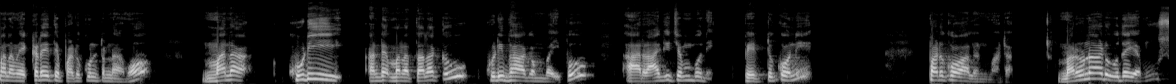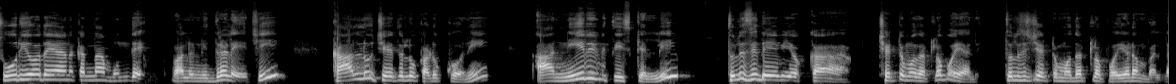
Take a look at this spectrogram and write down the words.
మనం ఎక్కడైతే పడుకుంటున్నామో మన కుడి అంటే మన తలకు కుడి భాగం వైపు ఆ రాగి చెంబుని పెట్టుకొని పడుకోవాలన్నమాట. మరునాడు ఉదయం సూర్యోదయానికన్నా ముందే వాళ్ళు నిద్ర లేచి కాళ్ళు చేతులు కడుక్కొని ఆ నీరుని తీసుకెళ్ళి తులసిదేవి యొక్క చెట్టు మొదట్లో పోయాలి. తులసి చెట్టు మొదట్లో పోయడం వల్ల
